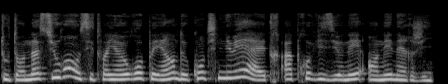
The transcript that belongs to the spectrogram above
tout en assurant aux citoyens européens de continuer à être approvisionnés en énergie.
